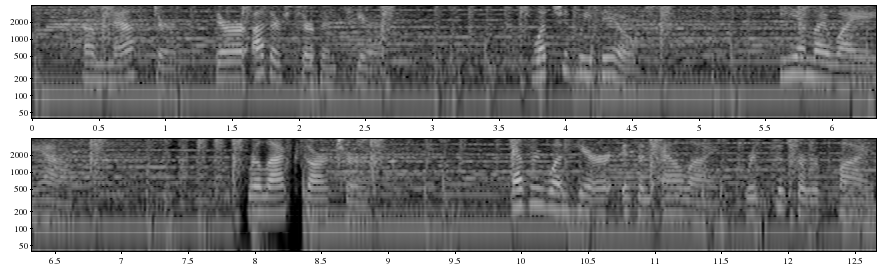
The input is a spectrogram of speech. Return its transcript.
Um master, there are other servants here. What should we do? EMIYA asked. Relax Archer. Everyone here is an ally, Ritsuka replied.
